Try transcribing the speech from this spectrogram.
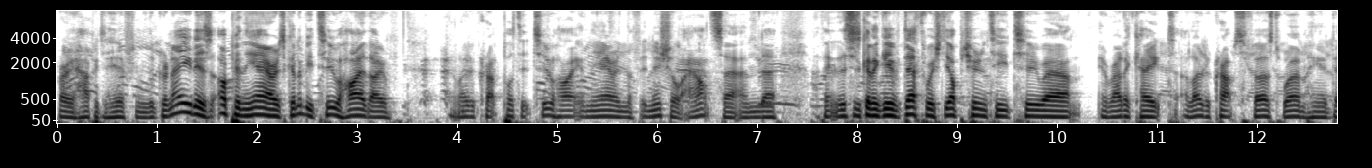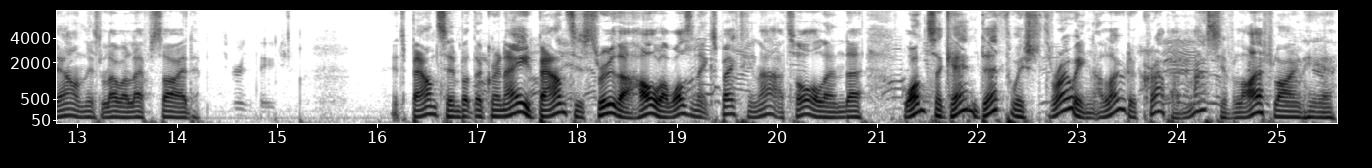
very happy to hear from you. The grenade is up in the air. It's going to be too high, though. A load of crap put it too high in the air in the initial outset, and uh, I think this is going to give Deathwish the opportunity to uh, eradicate a load of crap's first worm here down on this lower left side. It's bouncing, but the grenade bounces through the hole. I wasn't expecting that at all, and uh, once again, Deathwish throwing a load of crap, a massive lifeline here.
